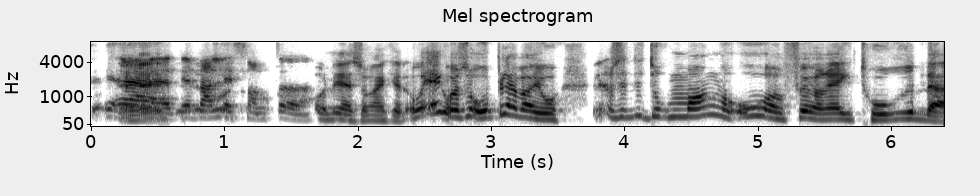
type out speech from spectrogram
det er, det er, veldig sant. Og det er så enkelt. Og jeg også opplever jo altså Det tok mange år før jeg torde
